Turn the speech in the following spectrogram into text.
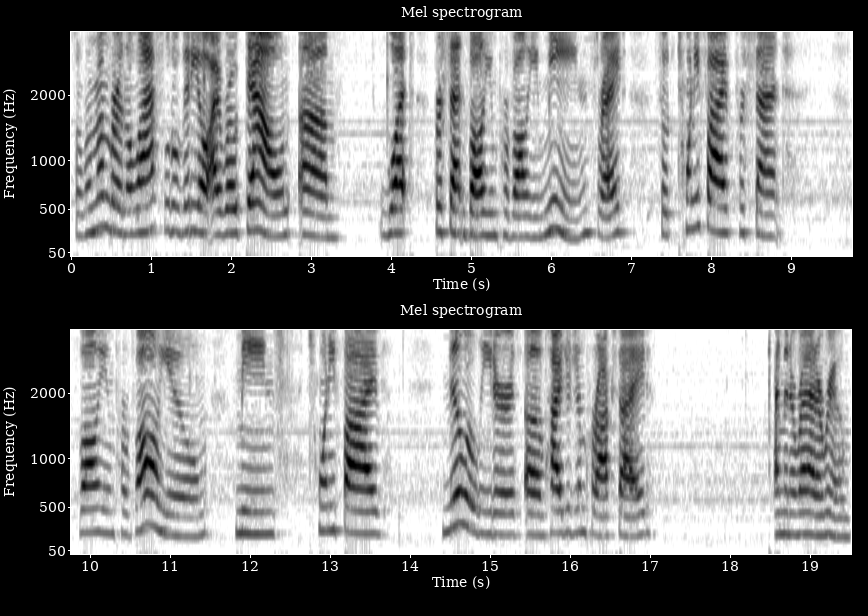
so remember in the last little video I wrote down um, what percent volume per volume means, right? So 25% volume per volume means 25 milliliters of hydrogen peroxide. I'm going to run out of room,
